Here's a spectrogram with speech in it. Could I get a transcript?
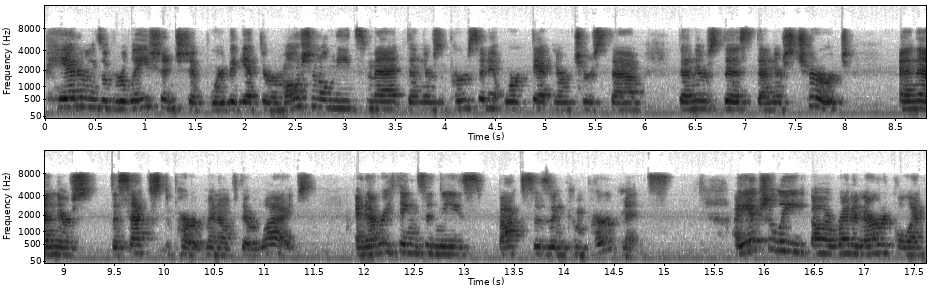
patterns of relationship where they get their emotional needs met, then there's a person at work that nurtures them, then there's this, then there's church, and then there's the sex department of their lives. And everything's in these boxes and compartments. I actually uh, read an article on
